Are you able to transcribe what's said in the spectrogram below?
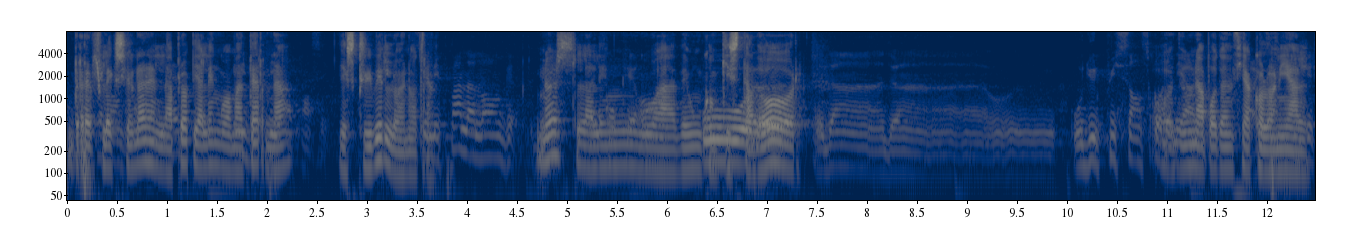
reflexionar en la propia lengua materna y escribirlo en otra. No es la lengua de un conquistador o de una potencia colonial.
